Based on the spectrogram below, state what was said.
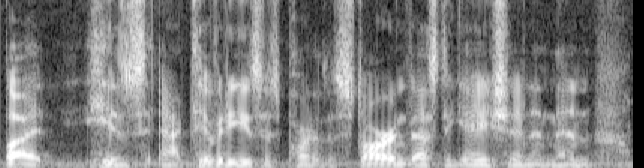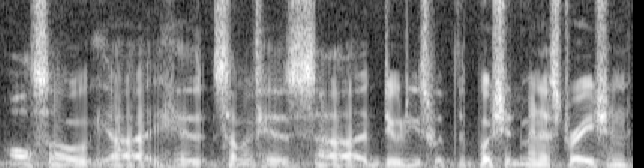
but his activities as part of the Starr investigation, and then also uh, his, some of his uh, duties with the Bush administration.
